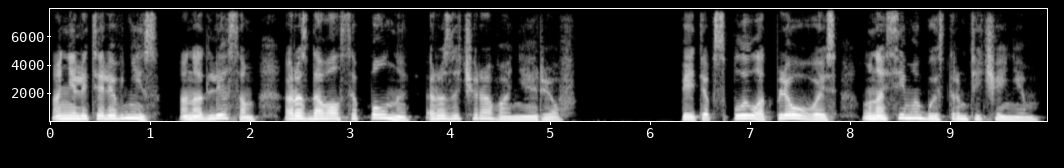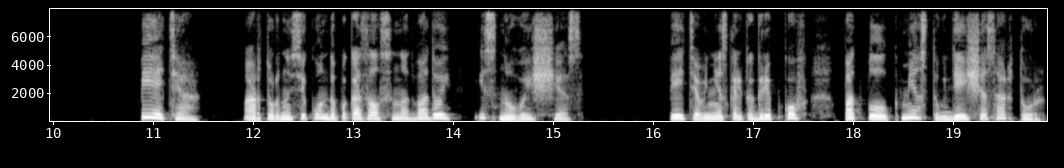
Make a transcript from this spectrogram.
Они летели вниз, а над лесом раздавался полный разочарование рев. Петя всплыл, отплевываясь, уносимый быстрым течением. «Петя!» Артур на секунду показался над водой и снова исчез. Петя в несколько грибков подплыл к месту, где исчез Артур.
